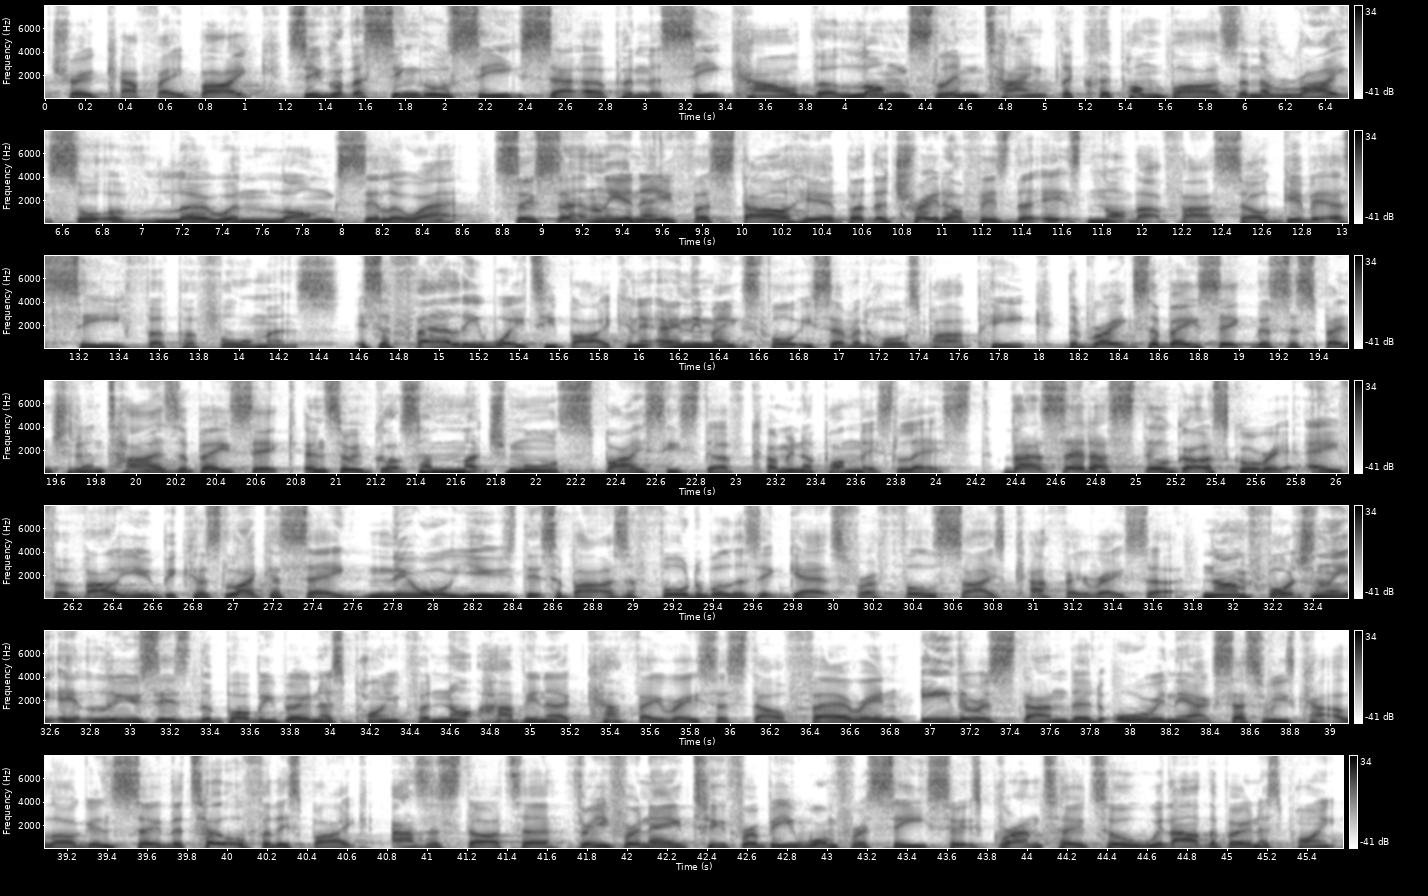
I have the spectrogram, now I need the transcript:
retro cafe bike. So you've got the single seat setup and the seat cowl, the long slim tank, the clip-on bars, and the right sort of low and long silhouette. So certainly an A for style here, but the trade-off is that it's not that fast, so I'll give it a C for performance. It's a fairly weighty bike and it only makes 47 horsepower peak. The brakes are basic, the suspension and tires are basic, and so we've got some much more spicy stuff coming up on this list. That said, I still got to score it A for value because like I say, new or used, it's about as affordable as it gets for a full-size cafe racer. Now, unfortunately, it loses the Bobby bonus point for not having a cafe racer style fairing, either as standard or in the accessories catalog, and so the total for this bike as a starter, 3 for an A, 2 for a B, 1 for a C, so its grand total without the bonus point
